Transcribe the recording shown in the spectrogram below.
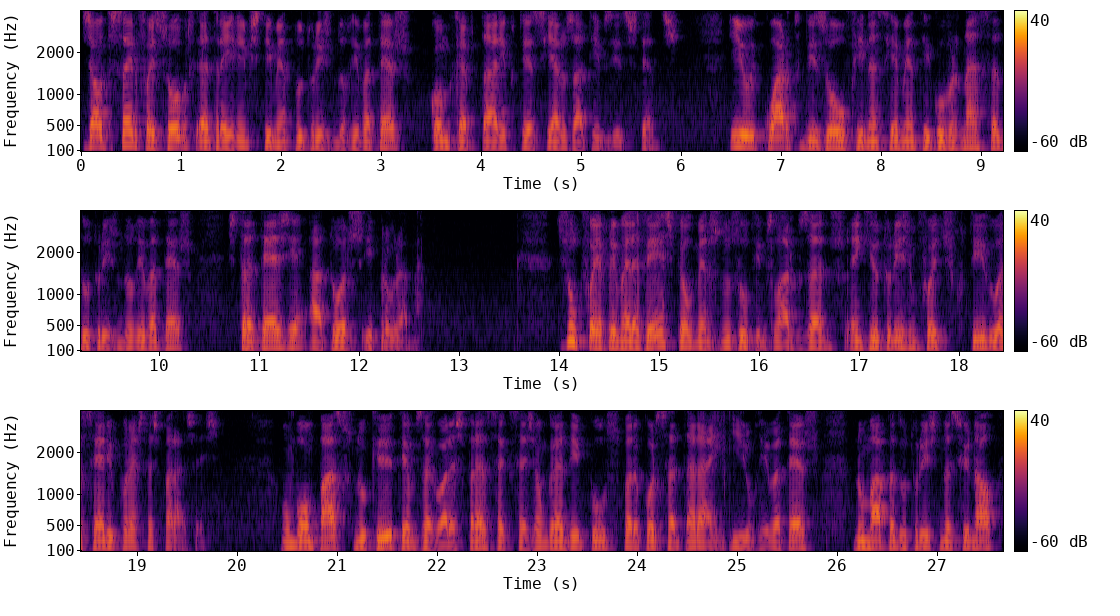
Já o terceiro foi sobre atrair investimento no turismo do Ribatejo, como captar e potenciar os ativos existentes. E o quarto visou o financiamento e governança do turismo do Ribatejo, estratégia, atores e programa. Julgo que foi a primeira vez, pelo menos nos últimos largos anos, em que o turismo foi discutido a sério por estas paragens. Um bom passo no que temos agora a esperança que seja um grande impulso para pôr Santarém e o Ribatejo no mapa do turismo nacional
